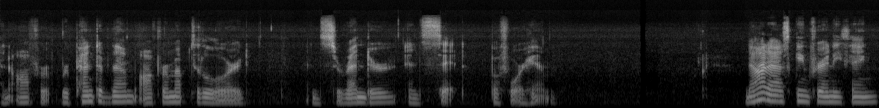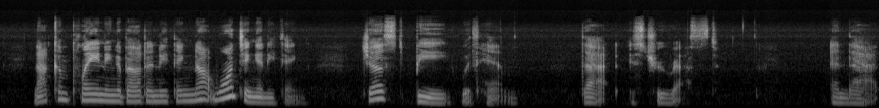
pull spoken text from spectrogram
and offer repent of them, offer them up to the Lord, and surrender and sit before Him not asking for anything, not complaining about anything, not wanting anything. Just be with Him. That is true rest. And that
